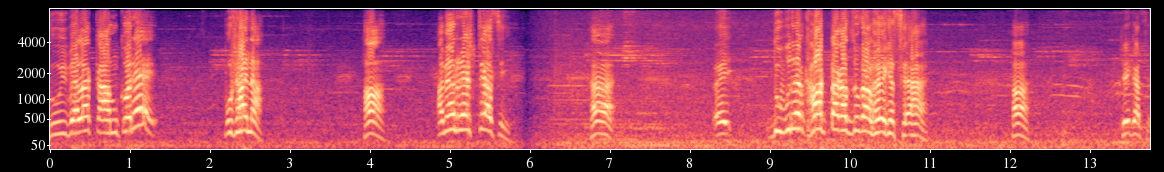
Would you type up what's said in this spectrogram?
দুই বেলা কাম করে পোষায় না। হ্যাঁ। আমি এখন রেস্টে আছি। হ্যাঁ। এই দুপুরের খাওয়ার টাকার জোগাড় হয়ে গেছে হ্যাঁ। হ্যাঁ। ঠিক আছে।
